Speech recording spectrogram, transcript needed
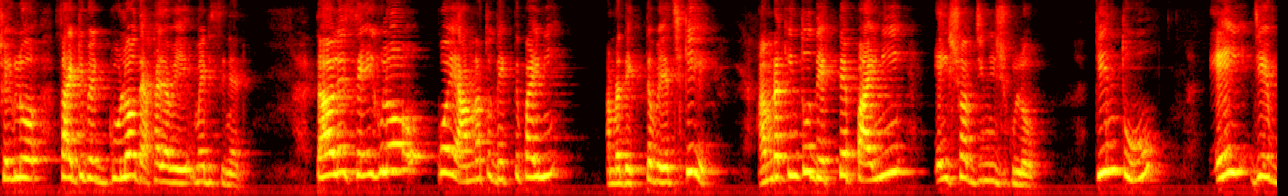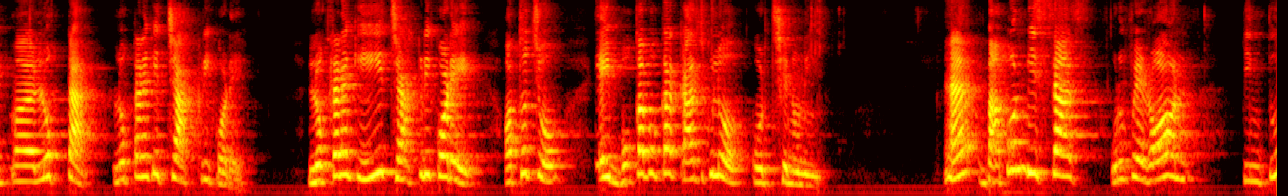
সেগুলো সাইড ইফেক্টগুলো দেখা যাবে মেডিসিনের তাহলে সেইগুলো কই আমরা তো দেখতে পাইনি? আমরা দেখতে পেয়েছি কি? আমরা কিন্তু দেখতে পাইনি এই সব জিনিসগুলো। কিন্তু এই যে লোকটা লোকটা নাকি চাকরি করে। লোকটা নাকি চাকরি করে, অথচ এই বোকা বোকা কাজগুলো করছেন উনি। হ্যাঁ? বাপন বিশ্বাস ওরূপে রন, কিন্তু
